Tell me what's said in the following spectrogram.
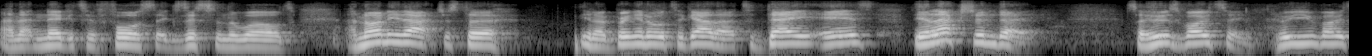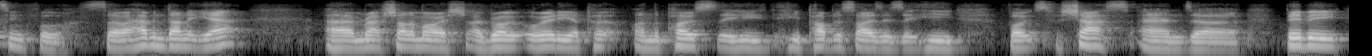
and that negative force that exists in the world? And not only that, just to you know, bring it all together, today is the election day. So who's voting? Who are you voting for? So I haven't done it yet. Um, Rav Shalom Arush, I wrote already, I put on the post that he, he publicizes that he votes for Shas and uh, Bibi.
